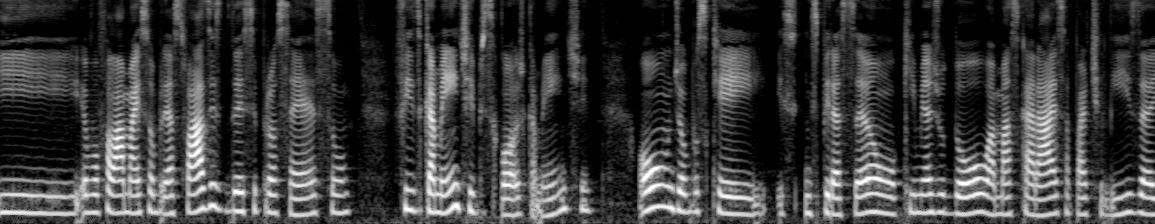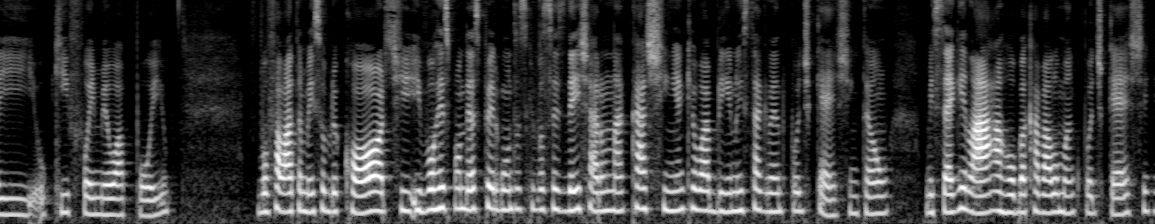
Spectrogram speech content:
E eu vou falar mais sobre as fases desse processo, fisicamente e psicologicamente, onde eu busquei inspiração, o que me ajudou a mascarar essa parte lisa e o que foi meu apoio. Vou falar também sobre o corte e vou responder as perguntas que vocês deixaram na caixinha que eu abri no Instagram do podcast. Então, me segue lá, arroba Cavalo Manco Podcast.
